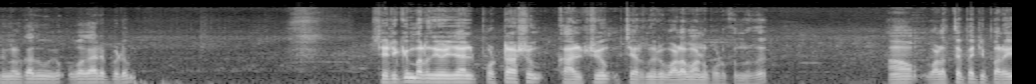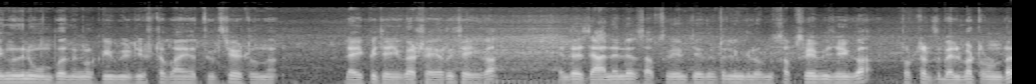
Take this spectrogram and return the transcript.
നിങ്ങൾക്കത് ഉപകാരപ്പെടും. ശരിക്കും പറഞ്ഞു കഴിഞ്ഞാൽ പൊട്ടാഷും കാൽഷ്യവും ചേർന്നൊരു വളമാണ് കൊടുക്കുന്നത്. ആ വളത്തെപ്പറ്റി പറയുന്നതിന് മുമ്പ് നിങ്ങൾക്ക് ഈ വീഡിയോ ഇഷ്ടമായ തീർച്ചയായിട്ടും ഒന്ന് ലൈക്ക് ചെയ്യുക ഷെയർ ചെയ്യുക. എന്റെ ചാനൽ സബ്സ്ക്രൈബ് ചെയ്തിട്ടില്ലെങ്കിൽ ഒന്ന് സബ്സ്ക്രൈബ് ചെയ്യുക. തൊട്ടടുത്ത് ബെൽ ബട്ടൺ ഉണ്ട്.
